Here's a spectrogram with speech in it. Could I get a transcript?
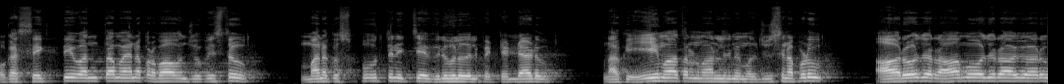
ఒక శక్తివంతమైన ప్రభావం చూపిస్తూ మనకు స్ఫూర్తినిచ్చే విలువలు వదిలిపెట్టి వెళ్ళాడు నాకు ఏమాత్రం మానలేదు మిమ్మల్ని చూసినప్పుడు. ఆ రోజు రామోజురావు గారు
